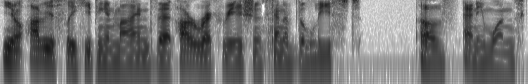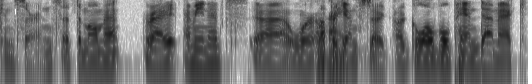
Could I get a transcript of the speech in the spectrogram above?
you know, obviously keeping in mind that our recreation is kind of the least of anyone's concerns at the moment, right? I mean, it's uh, we're right. up against a, a, global pandemic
